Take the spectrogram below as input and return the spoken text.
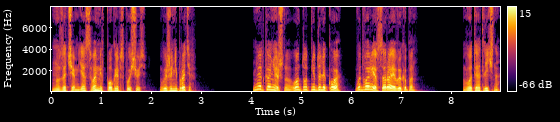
«Ну зачем? Я с вами в погреб спущусь. Вы же не против?» «Нет, конечно, он тут недалеко. Во дворе в сарае выкопан». «Вот и отлично.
